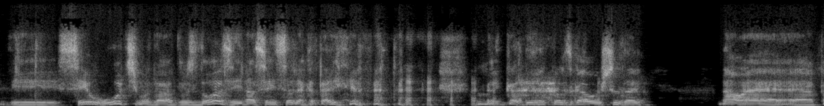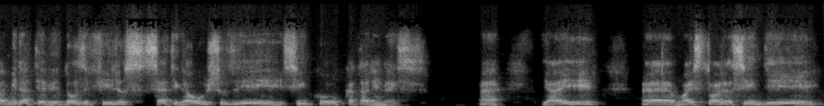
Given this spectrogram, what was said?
de ser o último da, dos 12 e nascer em Santa Catarina. Brincadeira com os gaúchos aí. Não, é, é, a família teve 12 filhos, sete gaúchos e cinco catarinenses. Né? E aí, é uma história assim de,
